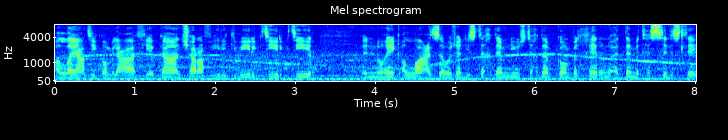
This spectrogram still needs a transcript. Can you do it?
الله يعطيكم العافية. وكان شرف إلي كبير كتير كتير إنه هيك الله عز وجل يستخدمني ويستخدمكم بالخير إنه قدمت هالسلسلة.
